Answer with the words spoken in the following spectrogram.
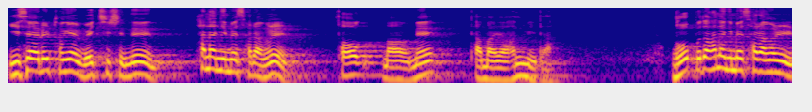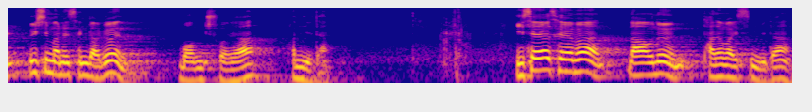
이사야를 통해 외치시는 하나님의 사랑을 더욱 마음에 담아야 합니다. 무엇보다 하나님의 사랑을 의심하는 생각은 멈추어야 합니다. 이사야서에만 나오는 단어가 있습니다.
